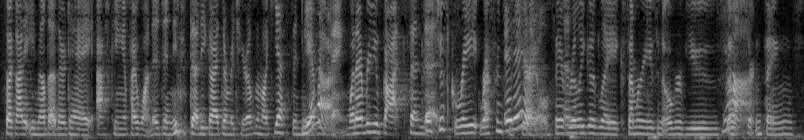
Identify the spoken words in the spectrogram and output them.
So I got an email the other day asking if I wanted any study guides or materials. I'm like, yes, send me Yeah. everything. Whatever you've got, send it. It's just great reference It material. is. They have And- really good like summaries and overviews Yeah. of certain things.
